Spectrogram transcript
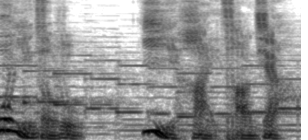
欢迎走入艺海藏家。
